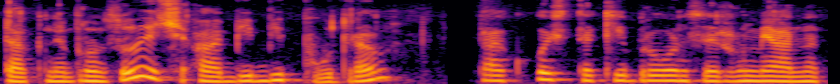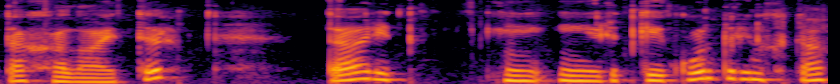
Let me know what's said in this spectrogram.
так, не бронзуюча, а BB пудра. Так, ось такий бронзер, рум'яна та хайлайтер, та рід, і, рідкий контурінг та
